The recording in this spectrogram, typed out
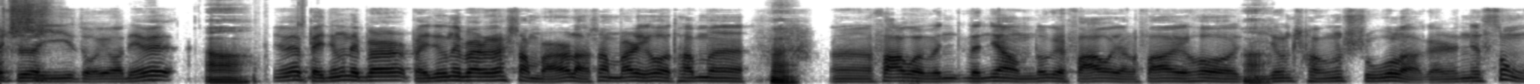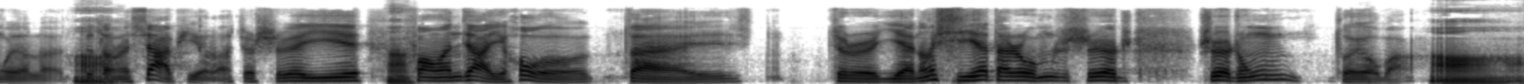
十月一左右，因为啊，因为北京那边，北京那边该上班了。上班了以后，他们嗯嗯发过文文件，我们都给发过去了。发过以后已经成书了，给人家送过去了，就等着下批了。就十月一放完假以后再，就是也能歇，但是我们是十月十月中左右吧。啊，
